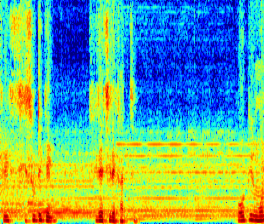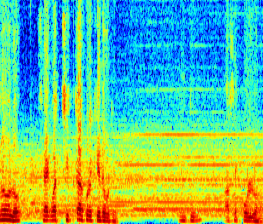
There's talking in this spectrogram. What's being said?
সেই শিশুটিকেই ছিঁড়ে ছিঁড়ে খাচ্ছে। বউটির মনে হলো সে একবার চিৎকার করে কেঁদে ওঠে, কিন্তু তা সে করল না।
